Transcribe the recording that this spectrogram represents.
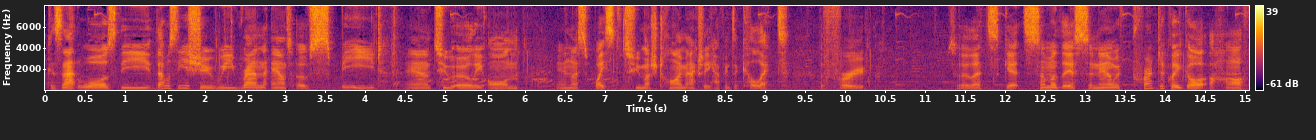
because that was the that was the issue. We ran out of speed uh, too early on, and I wasted too much time actually having to collect the fruit. So let's get some of this. So now we've practically got a half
